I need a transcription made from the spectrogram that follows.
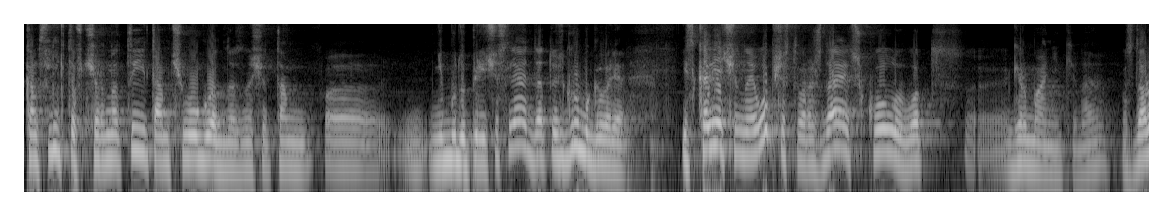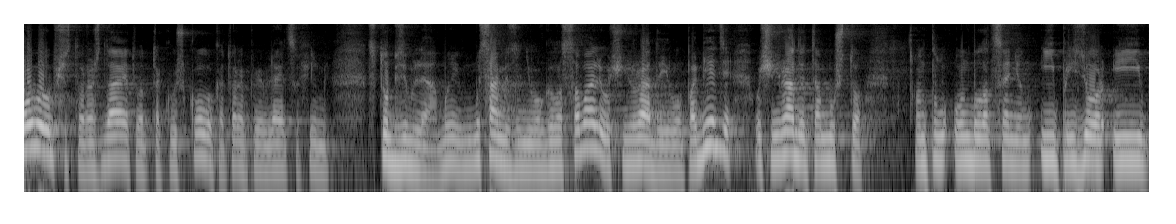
конфликтов, черноты, там чего угодно, значит, там э, не буду перечислять, да, то есть, грубо говоря, искалеченное общество рождает школу вот Э, германики. Да? Здоровое общество рождает вот такую школу, которая появляется в фильме «Стоп, Земля». Мы, мы сами за него голосовали, очень рады его победе, очень рады тому, что он, он был оценен и призер, и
